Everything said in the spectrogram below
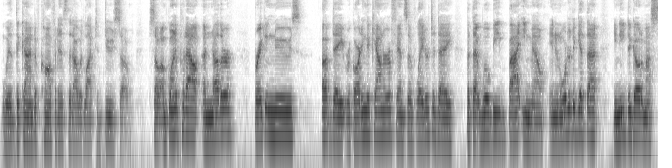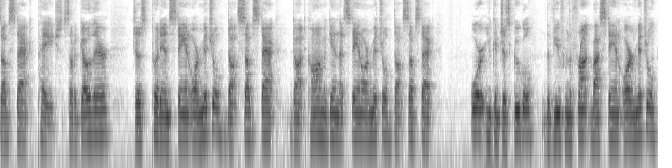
with the kind of confidence that I would like to do so. So I'm going to put out another breaking news update regarding the counteroffensive later today, but that will be by email. And in order to get that, you need to go to my Substack page. So to go there, just put in stanrmitchell.substack.com. Again, that's stanrmitchell.substack.com or you can just Google The View from the Front by Stan R. Mitchell,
